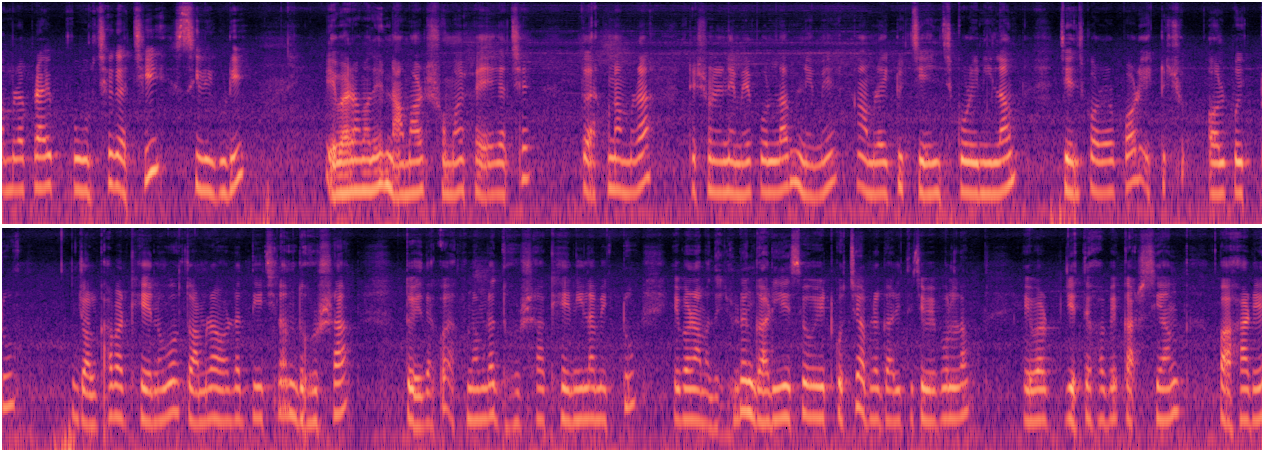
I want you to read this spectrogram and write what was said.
আমরা প্রায় পৌঁছে গেছি শিলিগুড়ি। এবার আমাদের নামার সময় হয়ে গেছে। তো এখন আমরা স্টেশনে নেমে পড়লাম। নেমে আমরা একটু চেঞ্জ করে নিলাম। চেঞ্জ করার পর একটু অল্প একটু জলখাবার খেয়ে নেব। তো আমরা অর্ডার দিয়েছিলাম ধোসা। তো এই দেখো, এখন আমরা ধোসা খেয়ে নিলাম একটু। এবার আমাদের জন্য গাড়ি এসে ওয়েট করছে, আমরা গাড়িতে চেপে পড়লাম। এবার যেতে হবে কার্শিয়াং পাহাড়ে।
